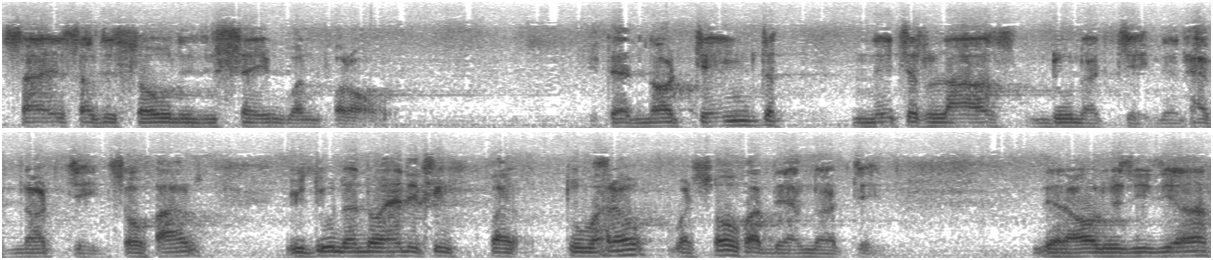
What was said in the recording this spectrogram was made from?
science of the soul is the same one for all. It has not changed. Nature's laws do not change and have not changed. So far, we do not know anything for tomorrow, but so far they have not changed. They are always easier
